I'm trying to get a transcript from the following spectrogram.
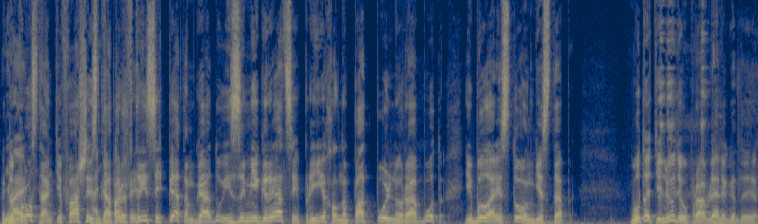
Да Понимаете? просто антифашист, который в Антифашист. 1935 году из эмиграции приехал на подпольную работу и был арестован гестапо. Вот эти люди управляли ГДР.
